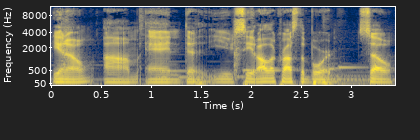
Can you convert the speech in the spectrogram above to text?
You know, um, and you see it all across the board. So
